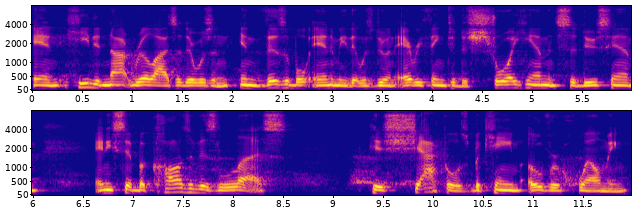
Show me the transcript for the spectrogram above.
And he did not realize that there was an invisible enemy that was doing everything to destroy him and seduce him. And he said, because of his lust, his shackles became overwhelming.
